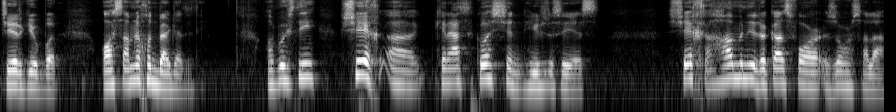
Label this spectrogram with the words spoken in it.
چیئر کے اوپر اور سامنے خود بیٹھ جاتی تھیں۔ اور پوچھتی Sheikh can ask question he used to see yes Sheikh how many رکاز فار ظہر صلاح؟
